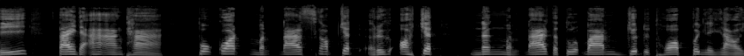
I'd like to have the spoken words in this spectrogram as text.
ធីតែងតែអះអាងថាពួកគាត់មិនដាល់ស្ងប់ចិត្តឬអស់ចិត្តនិងមិនដាល់ទទួលបានយុត្តិធម៌ពេញលេញឡើយ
